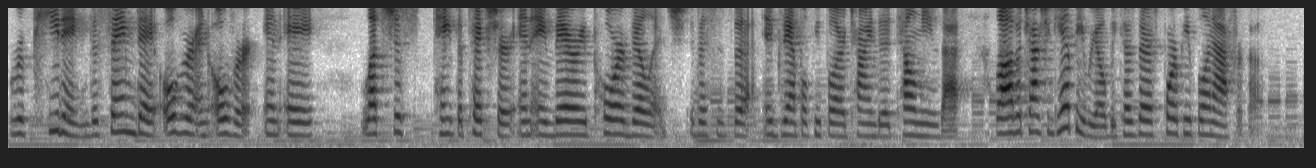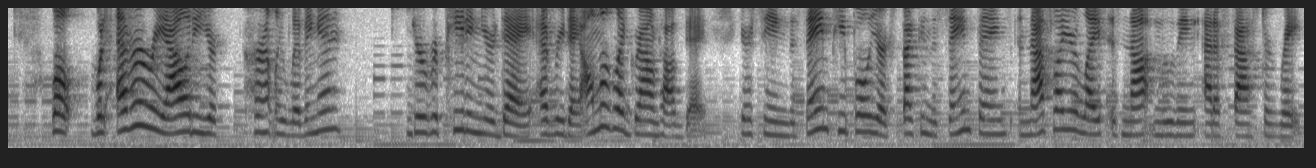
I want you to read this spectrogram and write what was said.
repeating the same day over and over in a let's just paint the picture in a very poor village. This is the example people are trying to tell me that law of attraction can't be real because there's poor people in Africa. Well, whatever reality you're currently living in, you're repeating your day every day, almost like Groundhog Day. You're seeing the same people, you're expecting the same things, and that's why your life is not moving at a faster rate.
